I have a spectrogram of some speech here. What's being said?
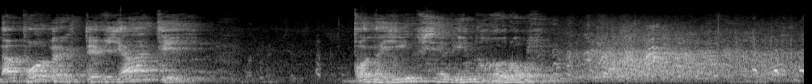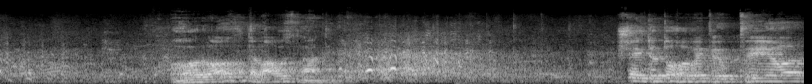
на поверх дев'ятий, бо наївся він гороху. Горох давав знати. Ще й до того випив пиво.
